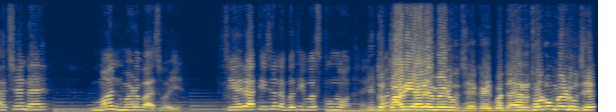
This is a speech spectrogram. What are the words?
આ છે ને મન મળવા જોઈએ. ચહેરાથી છે ને બધી વસ્તુ ન એ થાય તો તારી હારે મેળું છે કઈ બધા હારે થોડું મેળું છે.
